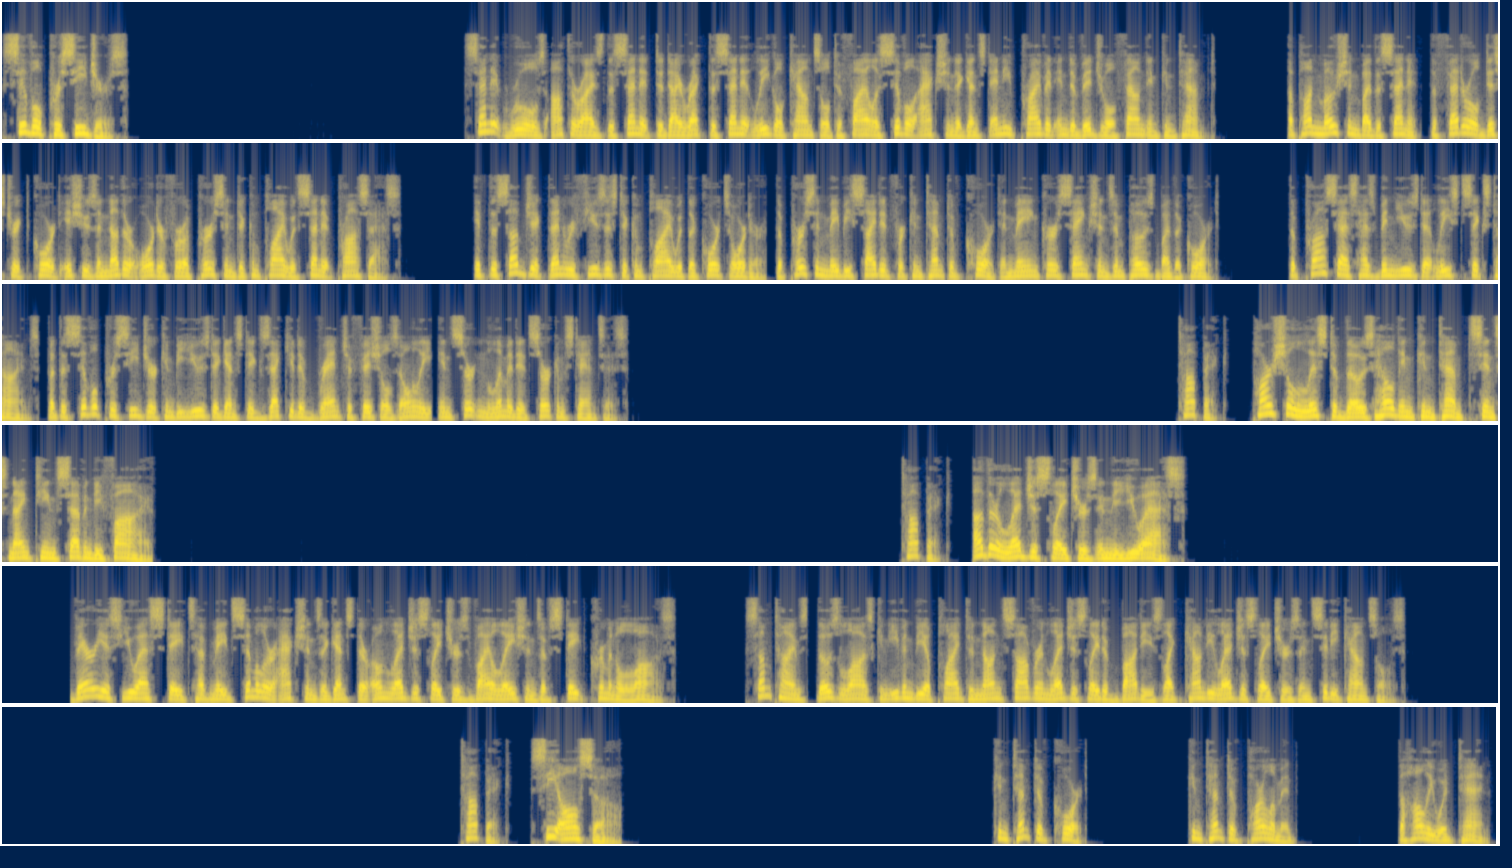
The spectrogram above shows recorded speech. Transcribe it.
Civil procedures Senate rules authorize the Senate to direct the Senate Legal Counsel to file a civil action against any private individual found in contempt. Upon motion by the Senate, the federal district court issues another order for a person to comply with Senate process. If the subject then refuses to comply with the court's order, the person may be cited for contempt of court and may incur sanctions imposed by the court. The process has been used at least six times, but the civil procedure can be used against executive branch officials only in certain limited circumstances. Topic: Partial list of those held in contempt since 1975 Other legislatures in the U.S. Various U.S. states have made similar actions against their own legislatures' violations of state criminal laws. Sometimes, those laws can even be applied to non-sovereign legislative bodies like county legislatures and city councils. See also Contempt of court Contempt of Parliament The Hollywood Ten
